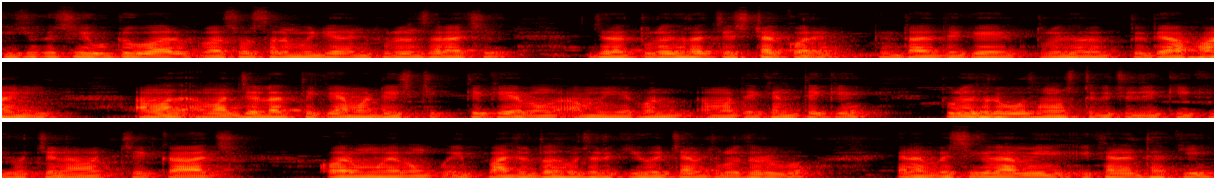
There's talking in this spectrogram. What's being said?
কিছু কিছু ইউটিউবার বা সোশ্যাল মিডিয়া ইনফ্লুয়েন্সার আছে যারা তুলে ধরার চেষ্টা করে, কিন্তু তাদেরকে তুলে ধরতে দেওয়া হয়নি। আমার আমার জেলার থেকে, আমার ডিস্ট্রিক্ট থেকে এবং আমি এখন আমাদের এখান থেকে তুলে ধরবো সমস্ত কিছু যে কী কী হচ্ছে, না হচ্ছে, কাজ, কর্ম এবং এই পাঁচ দশ বছরে কী হচ্ছে আমি তুলে ধরবো। কেন বেসিক্যালি আমি এখানে থাকি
